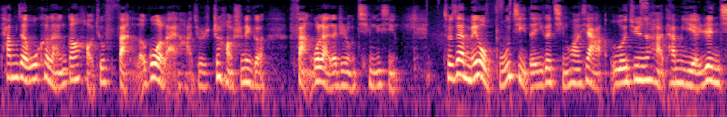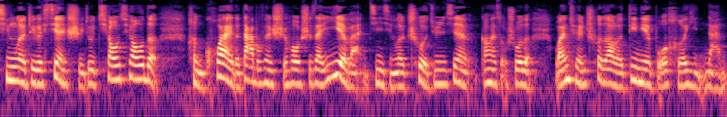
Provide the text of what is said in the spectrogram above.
他们在乌克兰刚好就反了过来哈，就是正好是那个反过来的这种情形。就在没有补给的一个情况下，俄军哈他们也认清了这个现实，就悄悄的、很快的，大部分时候是在夜晚进行了撤军。现在刚才所说的，完全撤到了第聂伯河以南。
